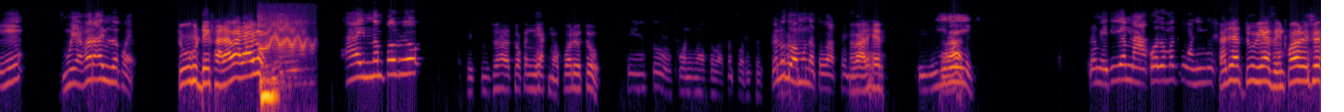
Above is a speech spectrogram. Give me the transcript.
એ? હું એવર આવ્યું છે કોઈ? તું હુડે ખારા વાર આવ્યો આ એમનેમ પડ રહ્યો? તું જો આ તો કે નેકમાં પડ્યો તો. એ તો ફોનમાં તો વાત કરી તો પેલું દોમું નતો વાત વાર હેર. તમે યાર નાખો મત પાણી માં તું વેસ જઈને પડે છે.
